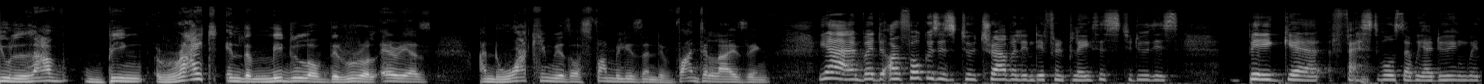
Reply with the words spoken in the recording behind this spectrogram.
you love being right in the middle of the rural areas and working with those families and evangelizing. Yeah, but our focus is to travel in different places to do these big uh, festivals that we are doing with.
